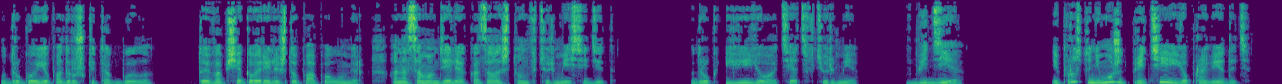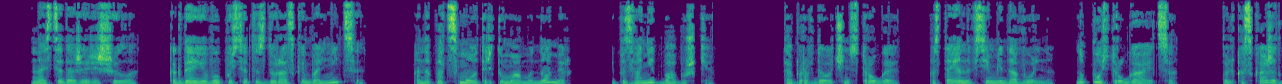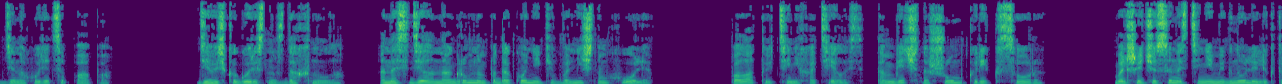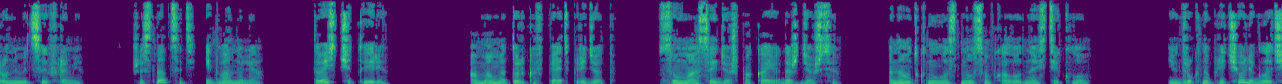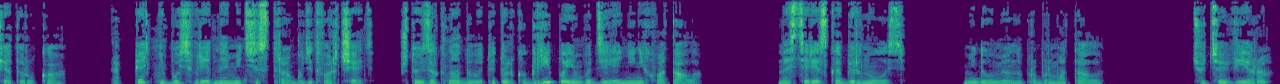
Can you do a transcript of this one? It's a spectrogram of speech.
У другой ее подружки так было. То и вообще говорили, что папа умер, а на самом деле оказалось, что он в тюрьме сидит. Вдруг и ее отец в тюрьме, в беде, и просто не может прийти ее проведать. Настя даже решила, когда ее выпустят из дурацкой больницы, она подсмотрит у мамы номер и позвонит бабушке. Та, правда, очень строгая, постоянно всем недовольна. Ну пусть ругается, только скажет, где находится папа. Девочка горестно вздохнула. Она сидела на огромном подоконнике в больничном холле. В палату идти не хотелось. Там вечно шум, крик, ссоры. Большие часы на стене мигнули электронными цифрами. Шестнадцать и два нуля. То есть четыре. А мама только в пять придет. С ума сойдешь, пока ее дождешься. Она уткнулась носом в холодное стекло. И вдруг на плечо легла чья-то рука. Опять, небось, вредная медсестра будет ворчать, что из окна дует, и только гриппа им в отделении не хватало. Настя резко обернулась. Недоуменно пробормотала. «Тетя Вера?»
